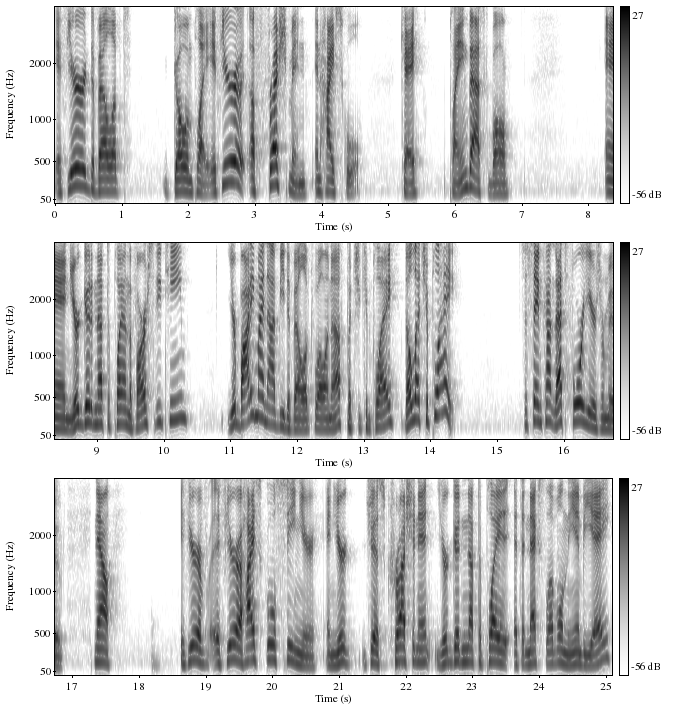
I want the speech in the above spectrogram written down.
If you're developed, go and play. If you're a freshman in high school, okay, playing basketball, and you're good enough to play on the varsity team, your body might not be developed well enough, but you can play. They'll let you play. It's the same kind. That's four years removed. Now, if you're a, if you're a high school senior and you're just crushing it, you're good enough to play at the next level in the NBA.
